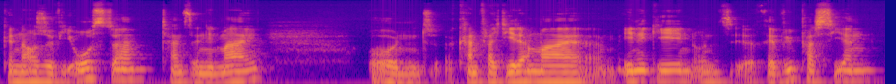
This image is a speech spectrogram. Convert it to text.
Genauso wie Ostern, Tanz in den Mai. Und kann vielleicht jeder mal ähm, inne gehen und äh, Revue passieren.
